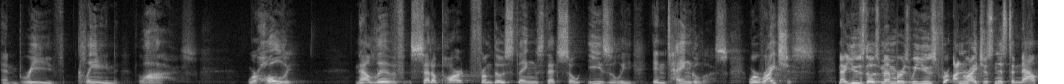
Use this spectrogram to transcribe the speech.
and breathe clean lives. We're holy. Now live set apart from those things that so easily entangle us. We're righteous. Now use those members we used for unrighteousness to now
